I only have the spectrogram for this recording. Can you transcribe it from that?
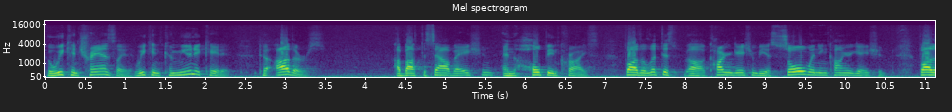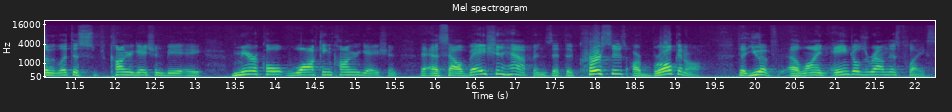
so we can translate it, we can communicate it to others about the salvation and the hope in Christ. Father, let this uh, congregation be a soul winning congregation. Father, let this congregation be a miracle walking congregation that as salvation happens, that the curses are broken off, that you have aligned angels around this place.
